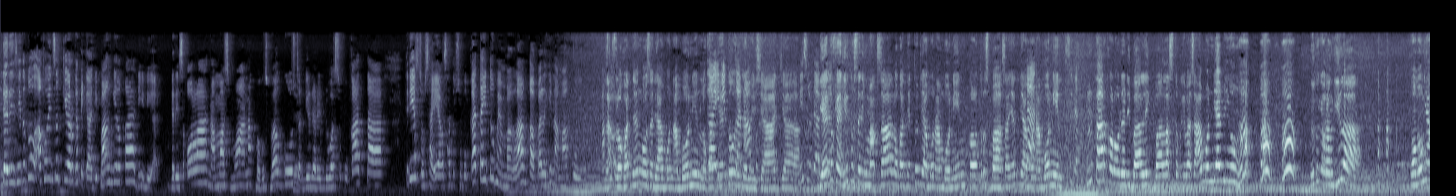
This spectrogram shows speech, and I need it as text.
dari situ tuh aku insecure ketika dipanggil kah di, di- dari sekolah nama semua anak bagus-bagus terdiri dari dua suku kata. Jadi ya susah yang satu suku kata itu memang langka apalagi namaku itu. Pasti Nah, logatnya nggak usah diambon-ambonin, logatnya ini itu Indonesia aja. Ini sudah Dia itu kayak gitu sering maksa logatnya tuh diambon-ambonin, kalau terus bahasanya tuh diambon-ambonin. sudah Ntar kalau udah dibalik balas tuh pakai bahasa Ambon dia bingung, hah, hah, hah. Itu tuh kayak orang gila. Ngomongnya,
